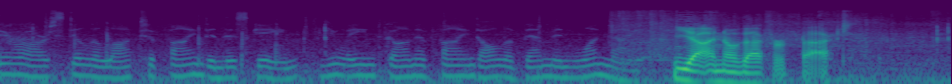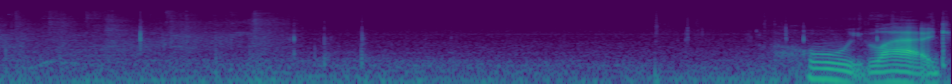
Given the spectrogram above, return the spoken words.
There are still a lot to find in this game. You ain't gonna find all of them in one night. Yeah, I know that for a fact. Holy lag.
